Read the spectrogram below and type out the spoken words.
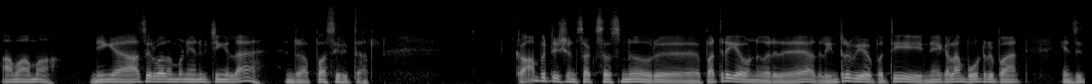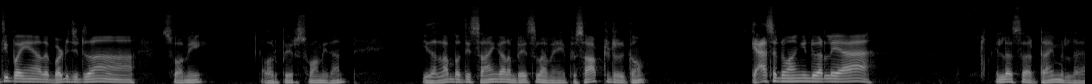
ஆமாம் ஆமாம் நீங்கள் ஆசீர்வாதம் பண்ணி அனுப்பிச்சிங்களா என்று அப்பா சிரித்தார். காம்படிஷன் சக்ஸஸ்னு ஒரு பத்திரிகை ஒன்று வருது. அதில் இன்டர்வியூவை பற்றி நேக்கெல்லாம் போட்டிருப்பான். என் சித்தி பையன் அதை படிச்சுட்டு தான் சுவாமி அவர் பேர் சுவாமி தான். இதெல்லாம் பற்றி சாயங்காலம் பேசலாமே. இப்போ சாப்பிட்டுட்டு இருக்கோம். கேசட் வாங்கிட்டு வரலையா? இல்லை சார் டைம் இல்லை.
